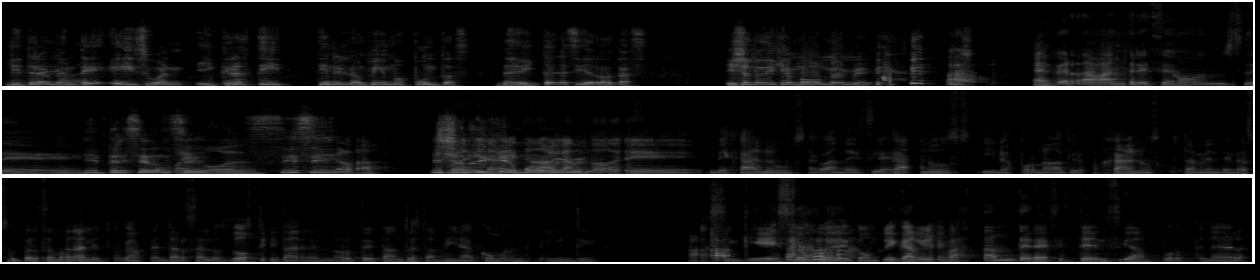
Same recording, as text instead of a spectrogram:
Literalmente Ace One y Krusty tienen los mismos puntos de victorias y derrotas. Y yo lo dije en modo meme. Es verdad, van 13-11. Y Oh my 13-11. God, Sí, Es sí. verdad. Y yo Bueno, y dije también están hablando de, de Janus, acaban de decir Janus, y no es por nada, pero Janus justamente en la super semana le toca enfrentarse a los dos titanes del norte, tanto Stamina como Infinity. Así que eso puede complicarle bastante la existencia por tener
